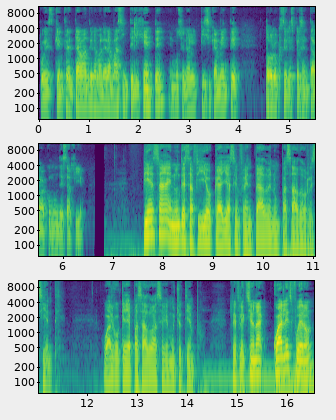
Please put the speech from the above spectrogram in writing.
pues que enfrentaban de una manera más inteligente, emocional, físicamente, todo lo que se les presentaba como un desafío. Piensa en un desafío que hayas enfrentado en un pasado reciente o algo que haya pasado hace mucho tiempo. Reflexiona cuáles fueron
